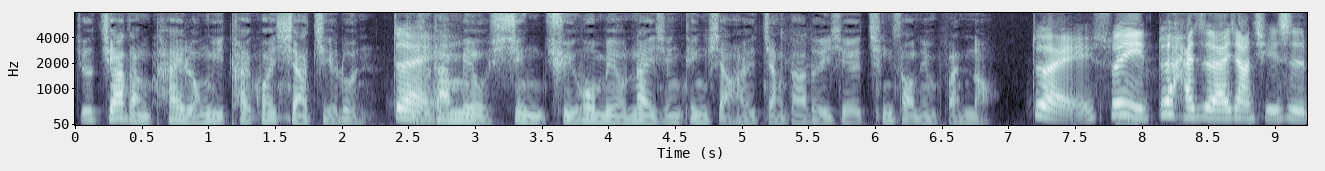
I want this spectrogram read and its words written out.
就是家长太容易太快下结论，对就是，他没有兴趣或没有耐心听小孩讲他的一些青少年烦恼。对，所以对孩子来讲，其实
